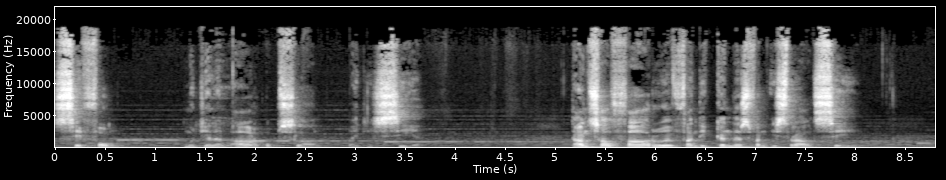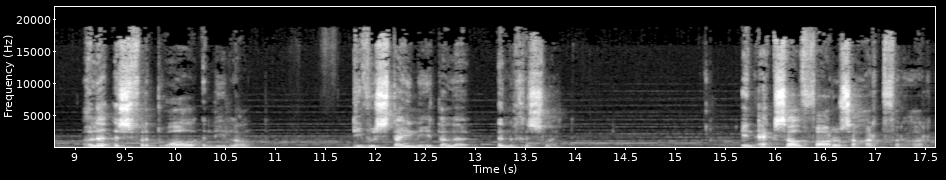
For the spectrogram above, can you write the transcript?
Sefon moet jy laar opslaan by die see. Dan sal Farao van die kinders van Israel sê: Hulle is verdwaal in die land. Die woestyn het hulle ingesluit. En ek sal Farao se hart verhard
